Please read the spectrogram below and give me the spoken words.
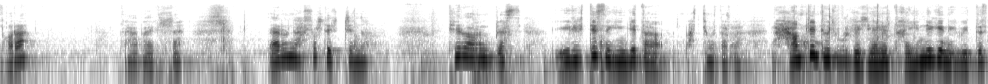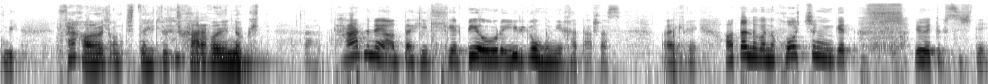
ойлгоорой. За баярлалаа. Ариун асуулт ирж байна уу? Тэр оронд бас иргэдээс нэг ингэж ачмаг дараа хамтын төлбөр гэж яриад байгаа. Энийг нэг бидээс нэг сайхан ойлгомжтой хэлүүлж харга байна уу гэд. За та нарын одоо хэллэгээр би өөрөө иргэн хүнийхээ талаас ойлгоё. Одоо нөгөө нэг хуучин ингээд юу гэдэг гэсэн шүү дээ.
